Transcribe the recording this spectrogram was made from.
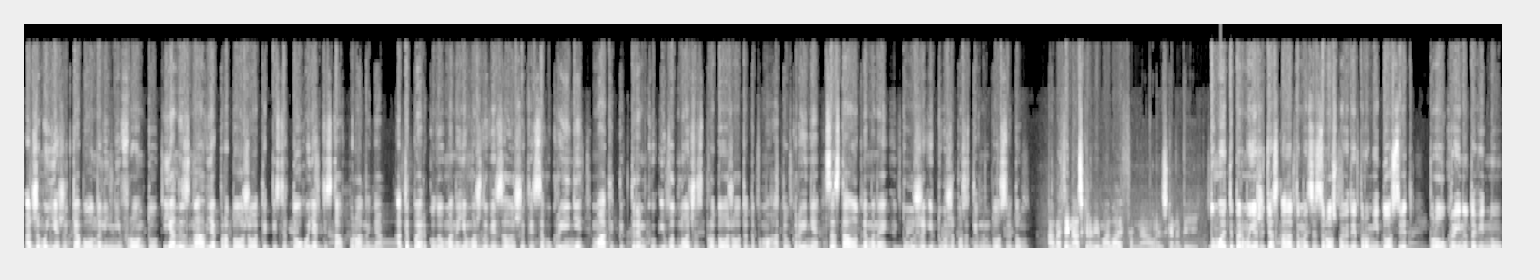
адже моє життя було на лінії фронту, і я не знав, як продовжувати після того, як дістав поранення. А тепер, коли у мене є можливість залишитися в Україні, мати підтримку і водночас продовжувати допомагати Україні, це стало для мене дуже і дуже позитивним досвідом. Думаю, тепер моє життя складатиметься з розповідей про мій досвід, про Україну та війну,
